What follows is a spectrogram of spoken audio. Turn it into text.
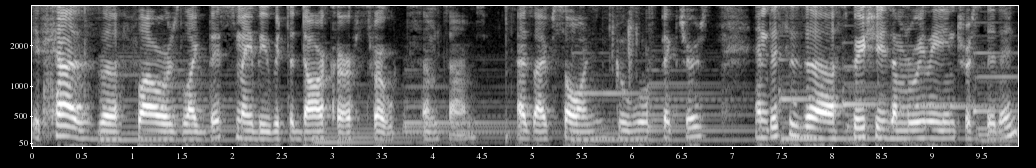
it has uh, flowers like this, maybe with a darker throat sometimes as I've saw in Google's pictures. And this is a species I'm really interested in,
